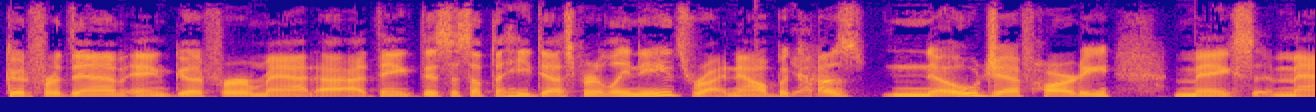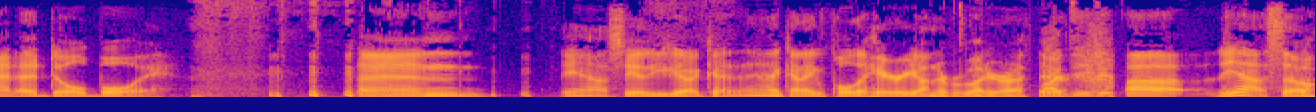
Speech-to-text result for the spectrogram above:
Good for them and good for Matt. I, I think this is something he desperately needs right now because yeah. no Jeff Hardy makes Matt a dull boy. and yeah, see, you got I gotta pull the Harry on everybody right there. I dig it. Uh, yeah, so.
